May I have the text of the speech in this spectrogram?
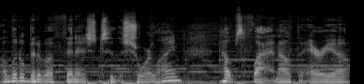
a little bit of a finish to the shoreline. It helps flatten out the area.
